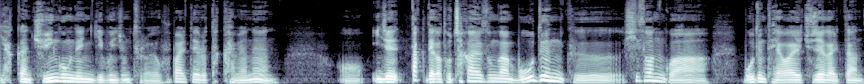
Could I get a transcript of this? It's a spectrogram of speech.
약간 주인공 된 기분이 좀 들어요. 후발대로 딱 가면은 어 이제 딱 내가 도착하는 순간 모든 그 시선과 모든 대화의 주제가 일단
